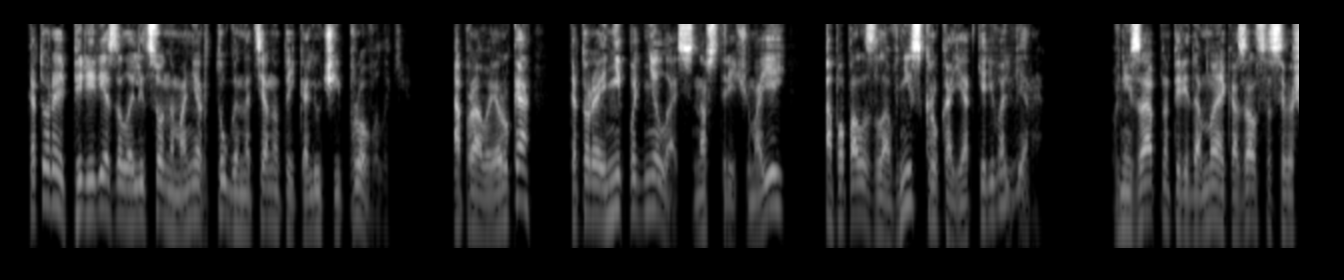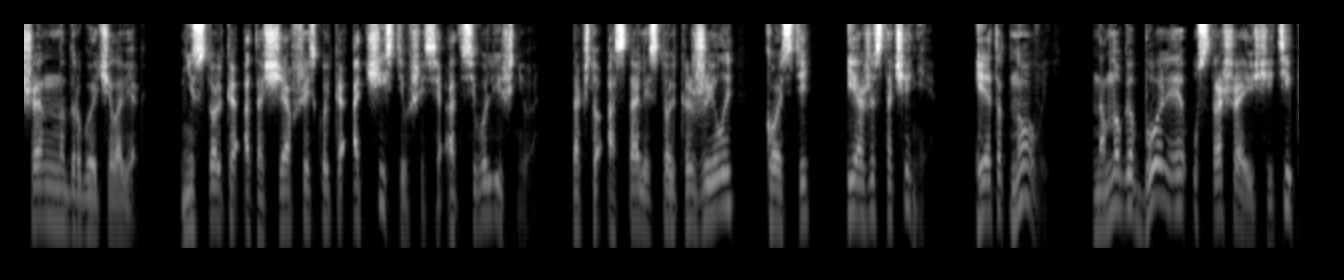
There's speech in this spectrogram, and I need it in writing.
которая перерезала лицо на манер туго натянутой колючей проволоки. А правая рука, которая не поднялась навстречу моей, а поползла вниз к рукоятке револьвера. Внезапно передо мной оказался совершенно другой человек, не столько отощавший, сколько очистившийся от всего лишнего, так что остались только жилы, кости и ожесточение. И этот новый, намного более устрашающий тип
